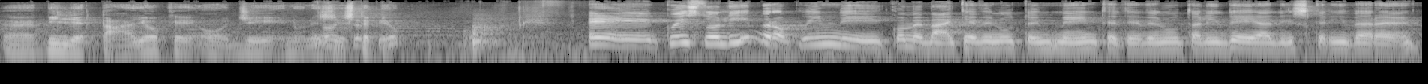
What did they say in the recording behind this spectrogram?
eh, bigliettaio che oggi non esiste non più. più. E questo libro, quindi, come mai ti è venuto in mente, ti è venuta l'idea di scrivere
